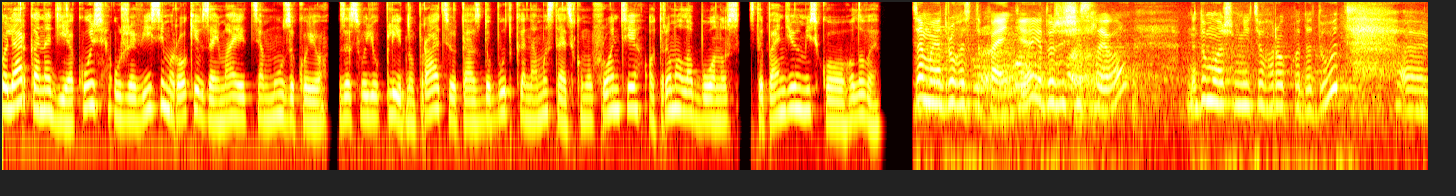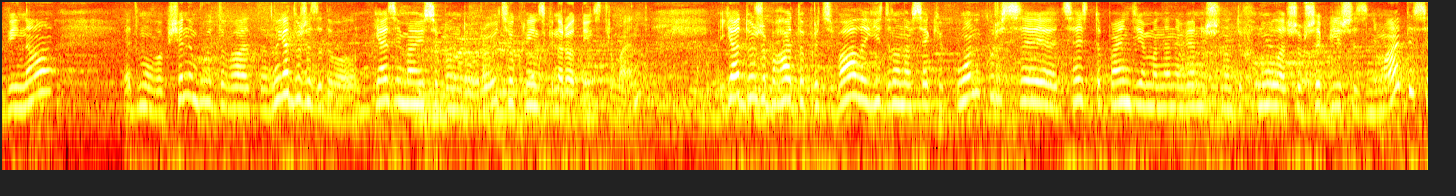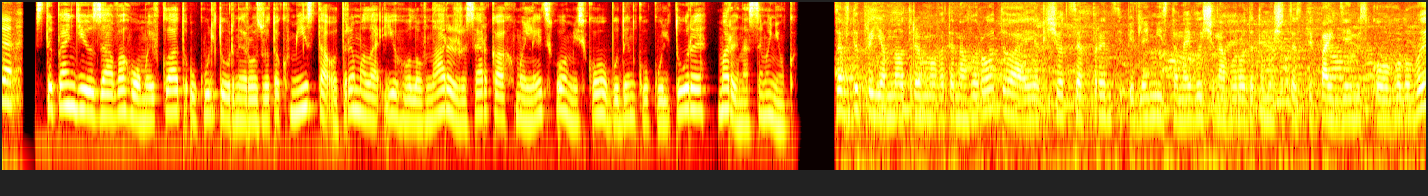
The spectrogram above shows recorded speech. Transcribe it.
Школярка Надія Кузь уже вісім років займається музикою. За свою плідну працю та здобутки на мистецькому фронті отримала бонус стипендію міського голови. Це моя друга стипендія. Я дуже щаслива. Не думала, що мені цього року дадуть. Е, Війна. Я думала, взагалі не будуть давати. Ну я дуже задоволена. Я займаюся бандурою, це український народний інструмент. Я дуже багато працювала, їздила на всякі конкурси. Ця стипендія мене, навірно, надихнула, щоб ще більше займатися. Стипендію за вагомий вклад у культурний розвиток міста отримала і головна режисерка Хмельницького міського будинку культури Марина Семенюк. Завжди приємно отримувати нагороду. А якщо це в принципі для міста найвища нагорода, тому що це стипендія міського голови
